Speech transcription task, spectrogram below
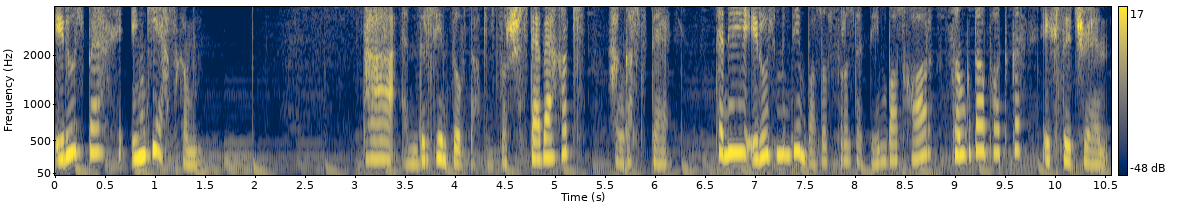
Эрүүл байх энгийн алхам. Та амьдралын зөв дадал зуршилтай байхад л хангалттай. Таны эрүүл мэндийн боловсролд дэм болохоор сонгодоо подкаст эхлэж байна.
